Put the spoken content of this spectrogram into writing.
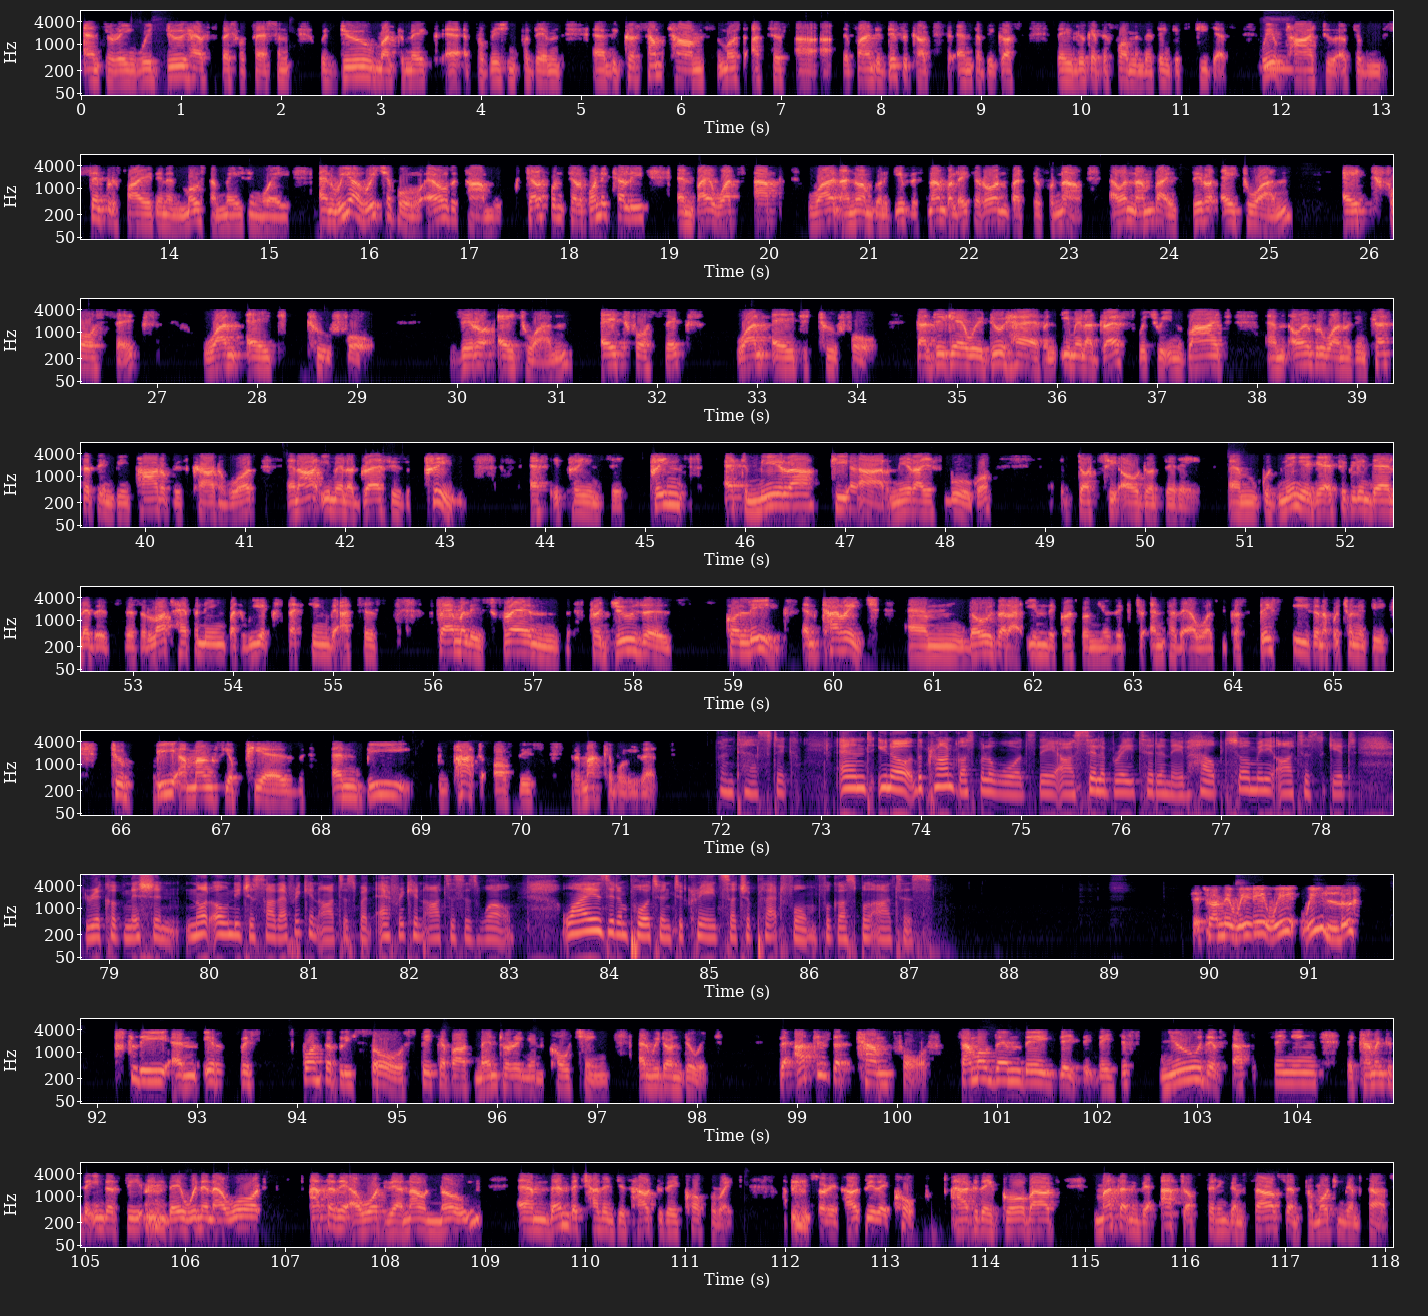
entering. We do have special sessions. We do want to make a, provision for them uh, because sometimes most artists are, they find it difficult to enter because they look at the form and they think it's tedious. We've mm. tried to, uh, to simplify it in a most amazing way, and we are reachable all the time, telephone, telephonically, and by WhatsApp. One, I know I'm going to give this number later on, but for now, our number is 081 846 1824. 081 846 1824. Kantige, we do have an email address which we invite um, everyone who's interested in being part of this Crown Award. And our email address is prince, S-E Prince, prince at mira, T-R, mira yesbugo, dot co.za. Um, good basically there's, there's a lot happening, but we're expecting the artists, families, friends, producers, colleagues encourage um, those that are in the gospel music to enter the awards because this is an opportunity to be amongst your peers and be part of this remarkable event. Fantastic. And, you know, the Crown Gospel Awards, they are celebrated and they've helped so many artists get recognition, not only just South African artists, but African artists as well. Why is it important to create such a platform for gospel artists? Swami, we, we, we loosely and irresponsibly so speak about mentoring and coaching, and we don't do it. The artists that come forth, some of them, they, they, they just knew, they've started singing, they come into the industry, they win an award. After the award, they are now known. And then the challenge is how do they cooperate? Sorry, how do they cope? How do they go about mastering the art of selling themselves and promoting themselves?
